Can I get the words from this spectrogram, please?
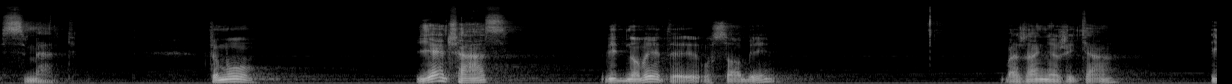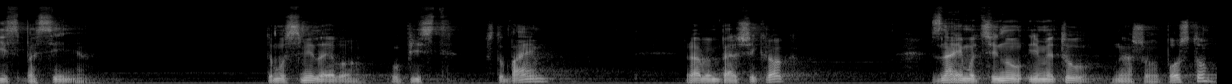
смерть. Тому є час відновити у собі бажання життя і спасіння. Тому сміливо у піст вступаємо, робимо перший крок, знаємо ціну і мету нашого посту.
